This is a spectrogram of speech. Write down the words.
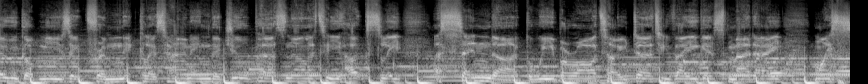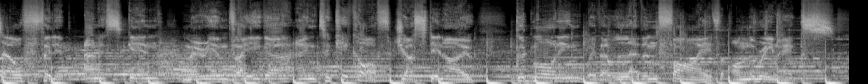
show, we got music from Nicholas Hanning, the dual personality Huxley, Ascender, Gui Boratto, Dirty Vegas, Made, myself, Philip Aniskin, Miriam Vega, and to kick off, Justin O. Good morning with 11.5 on the remix.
